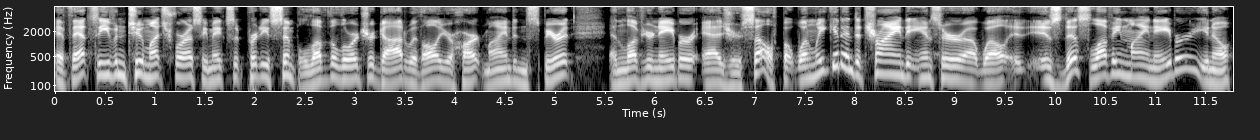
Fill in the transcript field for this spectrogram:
if that's even too much for us, He makes it pretty simple: love the Lord your God with all your heart, mind, and spirit, and love your neighbor as yourself. But when we get into trying to answer, uh, well, is this loving my neighbor? You know,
